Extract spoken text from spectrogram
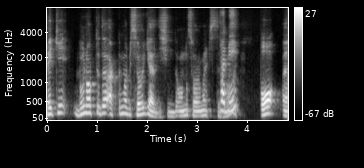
Peki bu noktada aklıma bir soru geldi şimdi. Onu sormak istedim. Tabii. Ama o e,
